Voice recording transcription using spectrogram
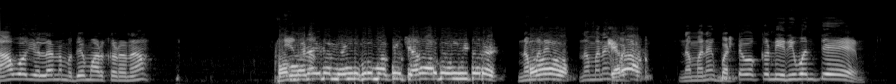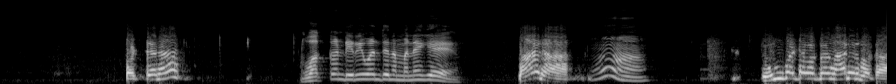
ನಾವು ಹೋಗಿ ಎಲ್ಲಾನ ಮದುವೆ ಮಾಡ್ಕೊಳ್ಳೋಣ ನಮ್ಮ ಮನೆಗೆ ನಮ್ಮ ಹೆಂಗಸರು ಮಕ್ಕಳು ಕೆರ ಅರ್ಧ ಹೋಗ್ತಾರೆ ನಮ್ಮ ಮನೆ ನಮ್ಮ ಮನೆಗೆ ಬಟ್ಟೆ ಒಕ್ಕಂಡು ಇರಿವಂತೆ. ಬಟ್ಟೆನಾ? ಒಕ್ಕಂಡು ಇರಿವಂತೆ ನಮ್ಮ ಮನೆಗೆ. ನಾನಾ? ಹ್ಮ್ ನಿಮ್ ಬಟ್ಟೆ ನಾನು ನಾನಿರ್ಬೇಕಾ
